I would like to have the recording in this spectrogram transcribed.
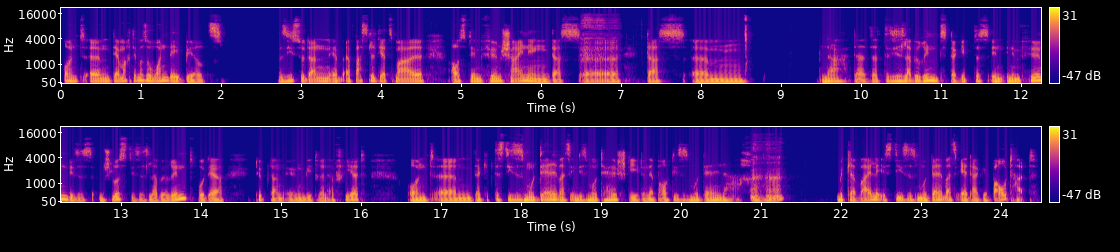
und ähm, der macht immer so One-Day-Builds. Siehst du dann, er, er bastelt jetzt mal aus dem Film Shining das, äh, das, ähm, na, da, da, dieses Labyrinth, da gibt es in, in dem Film dieses, am Schluss dieses Labyrinth, wo der Typ dann irgendwie drin erfriert. Und ähm, da gibt es dieses Modell, was in diesem Hotel steht, und er baut dieses Modell nach. Aha. Mittlerweile ist dieses Modell, was er da gebaut hat,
